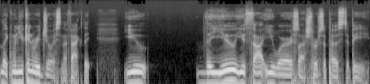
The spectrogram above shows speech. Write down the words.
like when you can rejoice in the fact that you, the you you thought you were slash were supposed to be,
